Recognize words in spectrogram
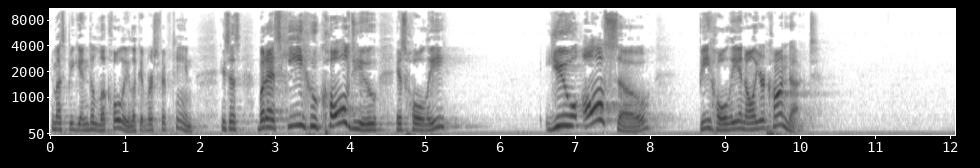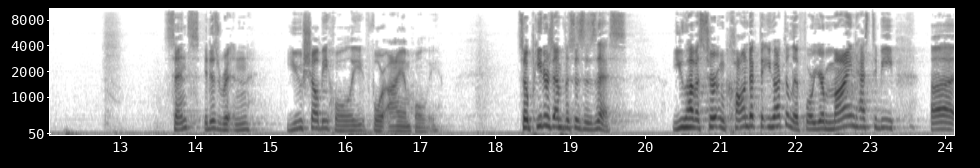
It must begin to look holy. Look at verse 15. He says, But as he who called you is holy, you also be holy in all your conduct. Since it is written, You shall be holy, for I am holy. So Peter's emphasis is this you have a certain conduct that you have to live for. Your mind has to be uh,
